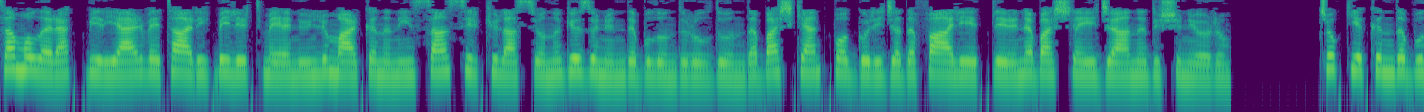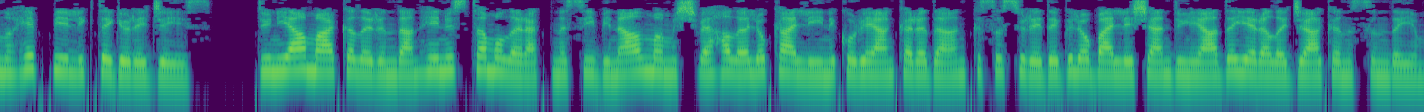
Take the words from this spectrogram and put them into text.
Tam olarak bir yer ve tarih belirtmeyen ünlü markanın insan sirkülasyonu göz önünde bulundurulduğunda başkent Podgorica'da faaliyetlerine başlayacağını düşünüyorum. Çok yakında bunu hep birlikte göreceğiz. Dünya markalarından henüz tam olarak nasibini almamış ve hala lokalliğini koruyan Karadağ'ın kısa sürede globalleşen dünyada yer alacağı kanısındayım.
